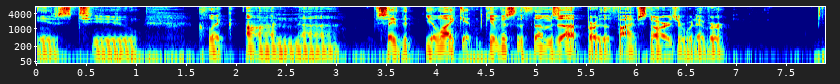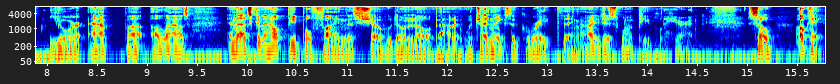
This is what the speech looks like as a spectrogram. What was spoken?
is to click on, uh, say that you like it, give us the thumbs up or the five stars or whatever your app uh, allows. And that's going to help people find this show who don't know about it, which I think is a great thing. I just want people to hear it. So, okay,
